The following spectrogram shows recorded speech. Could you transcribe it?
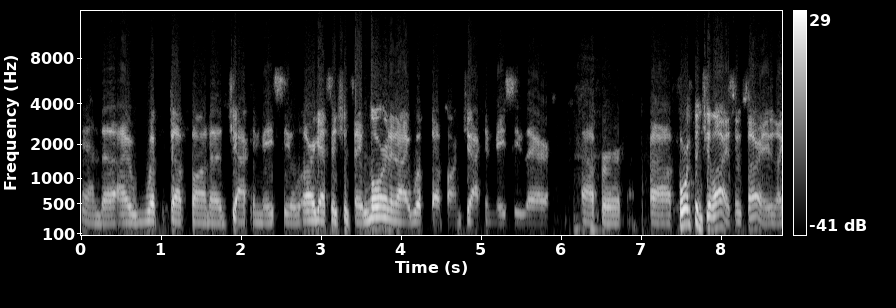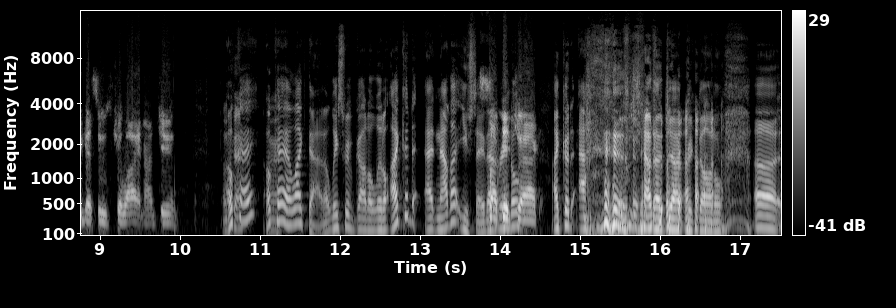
And uh, I whipped up on a Jack and Macy, or I guess I should say, Lauren and I whipped up on Jack and Macy there uh, for uh, Fourth of July. So sorry, I guess it was July, not June. Okay, okay, All I like that. At least we've got a little. I could uh, now that you say that, Suck it, Randall, Jack. I could shout out Jack McDonald. Uh,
